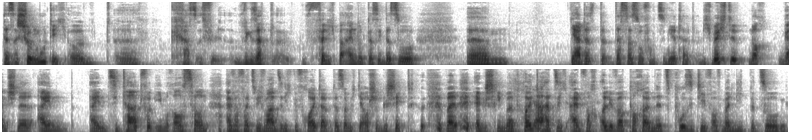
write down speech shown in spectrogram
das ist schon mutig und äh, krass. Wie gesagt, äh, völlig beeindruckt, dass sie das so, ähm, ja, dass, dass das so funktioniert hat. Und ich möchte noch ganz schnell ein, ein Zitat von ihm raushauen, einfach weil es mich wahnsinnig gefreut hat. Das habe ich dir auch schon geschickt, weil er geschrieben hat, heute Ja. hat sich einfach Oliver Pocher im Netz positiv auf mein Lied bezogen.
